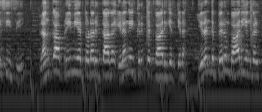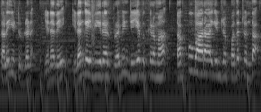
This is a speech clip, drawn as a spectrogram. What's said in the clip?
ஐசிசி லங்கா பிரீமியர் தொடருக்காக இலங்கை கிரிக்கெட் வாரியம் என இரண்டு பெரும் வாரியங்கள் தலையிட்டுள்ளன. எனவே இலங்கை வீரர் பிரவீன் ஜெயவிக்ரமா தப்புவாரா என்ற பதற்றம்தான்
